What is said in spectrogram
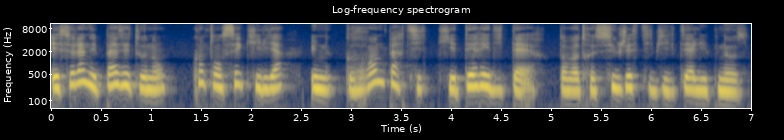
Et cela n'est pas étonnant quand on sait qu'il y a une grande partie qui est héréditaire dans votre suggestibilité à l'hypnose.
